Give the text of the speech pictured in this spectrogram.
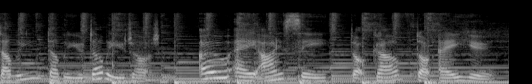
www.oaic.gov.au.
